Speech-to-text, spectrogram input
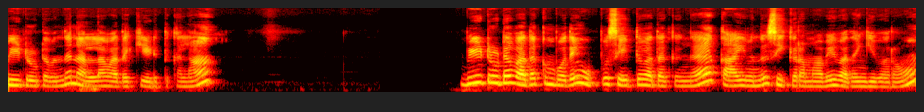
பீட்ரூட்டை வந்து நல்லா வதக்கி எடுத்துக்கலாம். பீட்ரூட்டை வதக்கும் போதே உப்பு சேர்த்து வதக்குங்க. காய் வந்து சீக்கிரமாகவே வதங்கி வரும்.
